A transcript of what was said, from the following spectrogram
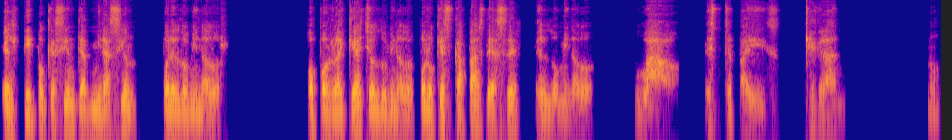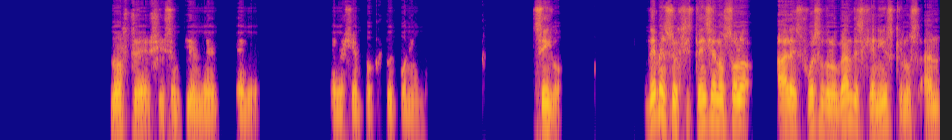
el tipo que siente admiración por el dominador o por la que ha hecho el dominador, por lo que es capaz de hacer el dominador wow, este país, qué grande. ¿no? no sé si se entiende el, el ejemplo que estoy poniendo. Sigo. Deben su existencia no solo al esfuerzo de los grandes genios que los han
